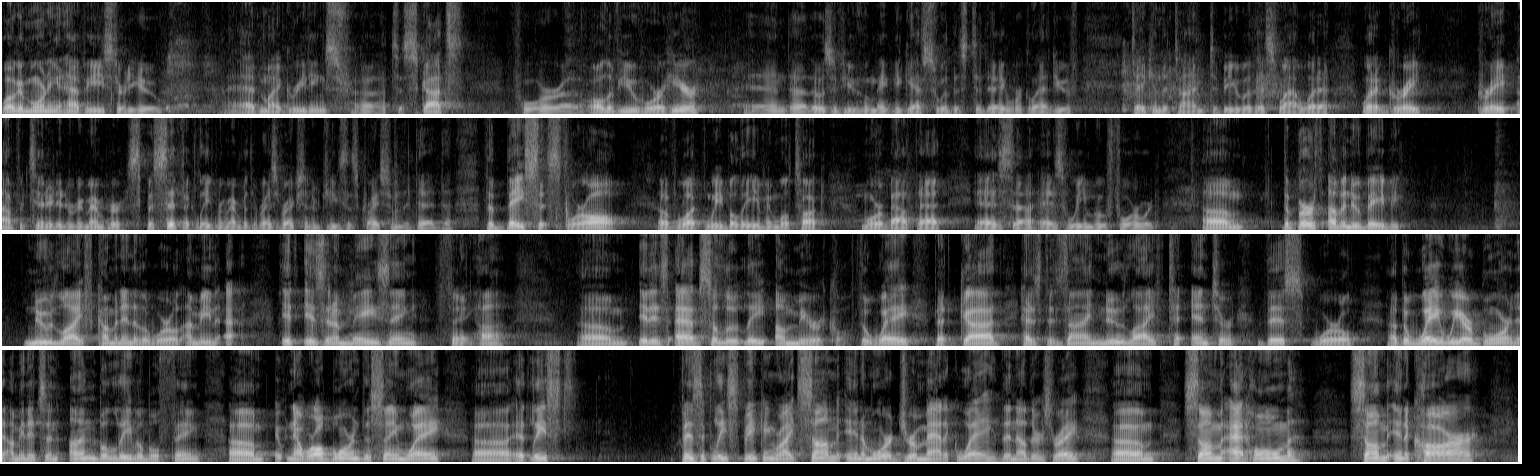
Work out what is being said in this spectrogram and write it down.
Well, good morning and happy Easter to you. I add my greetings uh, to Scott's for uh, all of you who are here and uh, those of you who may be guests with us today. We're glad you've taken the time to be with us. Wow, what a what a great great opportunity to remember specifically remember the resurrection of Jesus Christ from the dead, the, the basis for all of what we believe, and we'll talk more about that as, uh, as we move forward. Um, the birth of a new baby, new life coming into the world. I mean, it is an amazing thing, huh? Um, it is absolutely a miracle the way that God has designed new life to enter this world. Uh, the way we are born, I mean, it's an unbelievable thing. Um, it, now, we're all born the same way, uh, at least physically speaking, right? Some in a more dramatic way than others, right? Um, some at home, some in a car,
